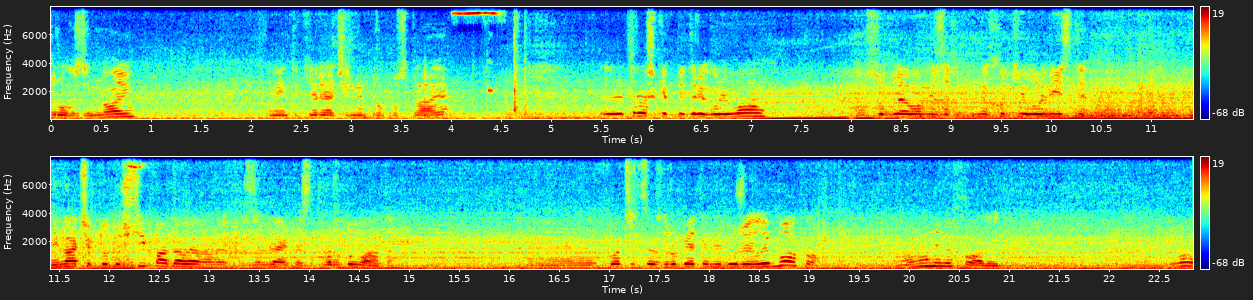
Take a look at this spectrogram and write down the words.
Друг зі мною. Він такі речі не пропускає. Е, Трошки підрегулював, особливо не хотіло лізти. І начебто дощі падали, але земля якась твердувата. Хочеться зробити не дуже глибоко, а воно не виходить. Ну,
